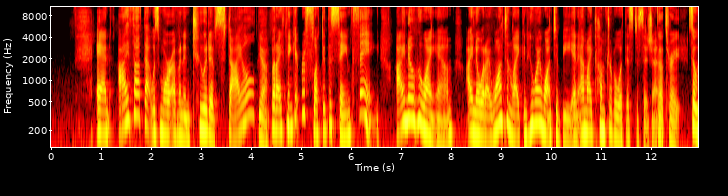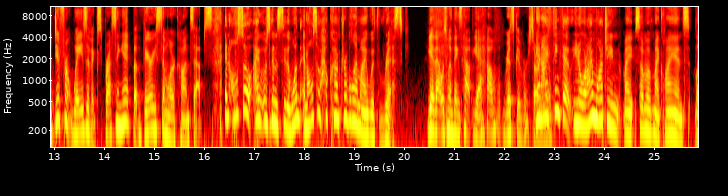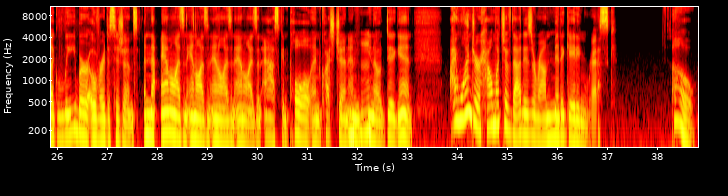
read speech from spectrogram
And I thought that was more of an intuitive style, Yeah. but I think it reflected the same thing. I know who I am, I know what I want and like, and who I want to be, and am I comfortable with this decision? That's right. so different ways of expressing it, but very similar concepts. And also, I was going to say the one, and also, how comfortable am I with risk? Yeah, that was when things how yeah how risk averse are And I think that you know when I'm watching my some of my clients like labor over decisions and na- analyze and analyze and analyze and analyze and ask and pull and question and Mm-hmm. you know dig in, I wonder how much of that is around mitigating risk. oh,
